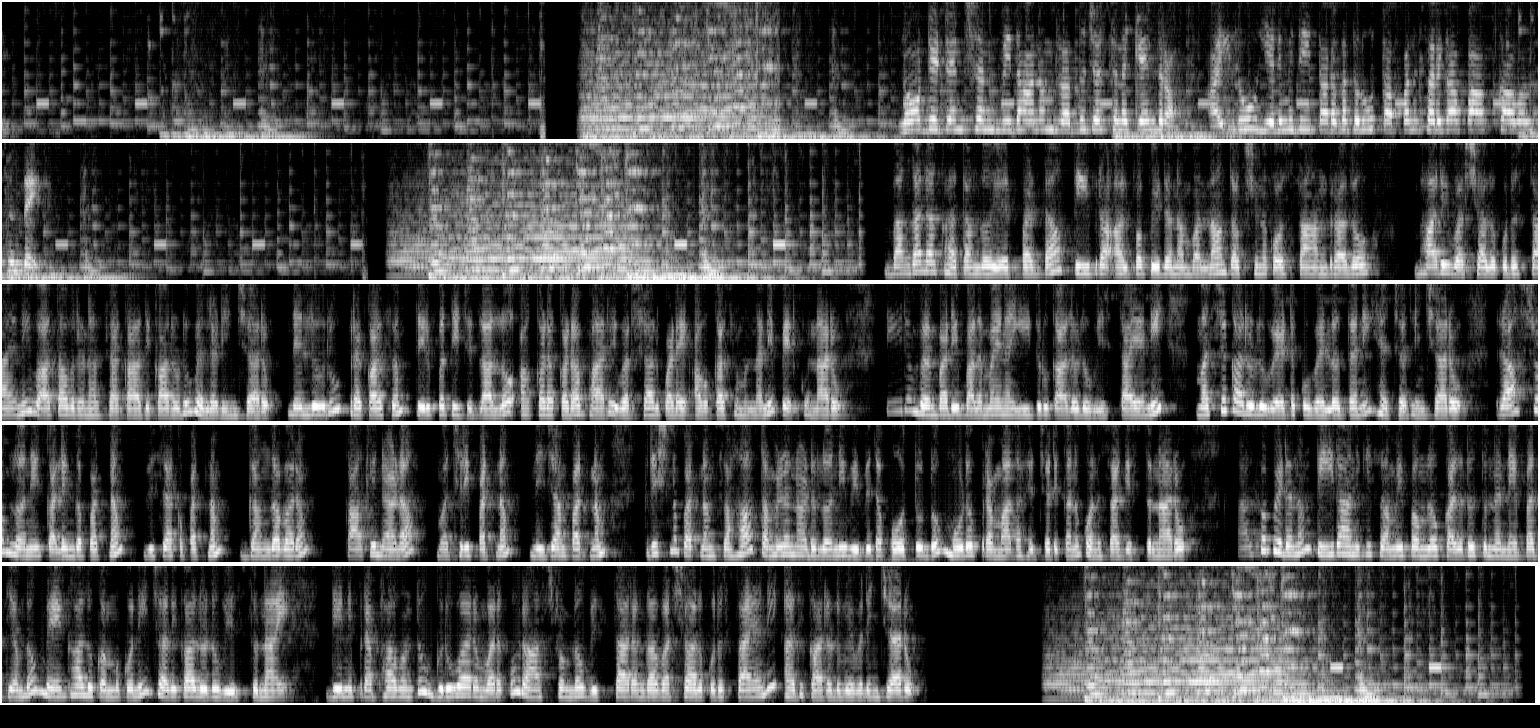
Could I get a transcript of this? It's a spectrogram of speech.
నో డిటెన్షన్ విధానం రద్దు చేసిన కేంద్రం ఐదు ఎనిమిది తరగతులు తప్పనిసరిగా పాస్ కావాల్సిందే. బంగాళాఖాతంలో ఏర్పడ్డ తీవ్ర అల్పపీడనం వలన దక్షిణ కోస్తా ఆంధ్రాలో భారీ వర్షాలు కురుస్తాయని వాతావరణ శాఖ అధికారులు వెల్లడించారు. నెల్లూరు ప్రకాశం తిరుపతి జిల్లాల్లో అక్కడక్కడ భారీ వర్షాలు పడే అవకాశం ఉందని పేర్కొన్నారు. తీరం వెంబడి బలమైన ఈదురుగాలులు వీస్తాయని మత్స్యకారులు వేటకు వెళ్ళొద్దని హెచ్చరించారు. రాష్ట్రంలోని కళింగపట్నం విశాఖపట్నం గంగవరం కాకినాడ మచిలీపట్నం నిజాంపట్నం కృష్ణపట్నం సహా తమిళనాడులోని వివిధ పోర్టుల్లో మూడో ప్రమాద హెచ్చరికను కొనసాగిస్తున్నారు. అల్పపీడనం తీరానికి సమీపంలో కదులుతున్న నేపథ్యంలో మేఘాలు కమ్ముకొని చలికాలులు వీస్తున్నాయి. దీని ప్రభావంతో గురువారం వరకు రాష్ట్రంలో విస్తారంగా వర్షాలు కురుస్తాయని అధికారులు వివరించారు.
